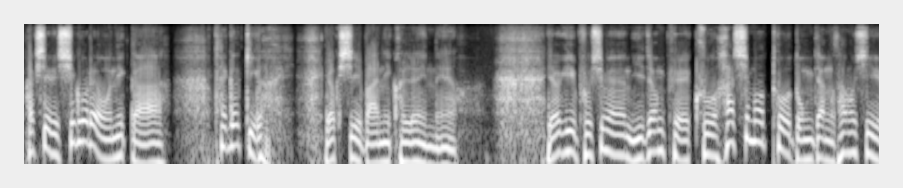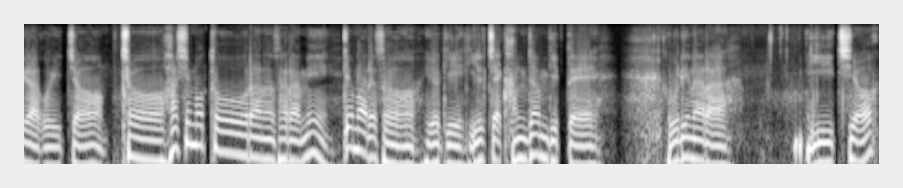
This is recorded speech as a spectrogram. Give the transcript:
확실히 시골에 오니까 태극기가 역시 많이 걸려 있네요 여기 보시면 이정표에 구 하시모토 농장 사무실이라고 있죠 저 하시모토라는 사람이 쉽게 말해서 여기 일제 강점기 때 우리나라 이 지역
